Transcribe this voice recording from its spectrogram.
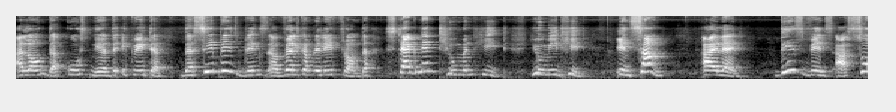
along the coast near the equator. The sea breeze brings a welcome relief from the stagnant human heat, humid heat. In some island, these winds are so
